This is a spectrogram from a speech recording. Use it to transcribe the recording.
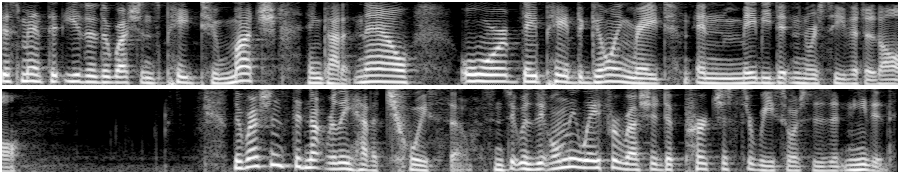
This meant that either the Russians paid too much and got it now, or they paid the going rate and maybe didn't receive it at all. The Russians did not really have a choice, though, since it was the only way for Russia to purchase the resources it needed.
